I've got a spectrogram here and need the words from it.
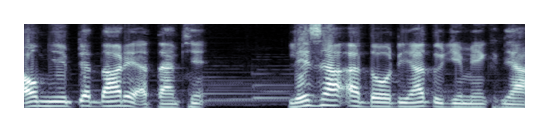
အောင်မြင်ပြတ်သားတဲ့အတန်ဖြင့်လေးစားအပ်သောတရားသူကြီးမင်းခင်ဗျာ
